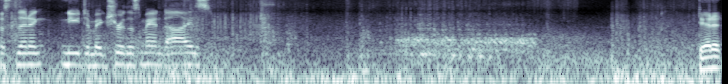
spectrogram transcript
Us thinning. Need to make sure this man dies. Did it.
